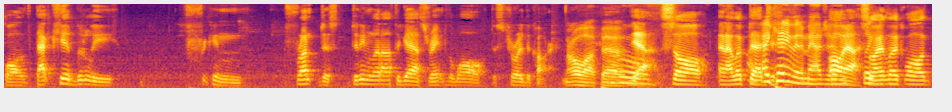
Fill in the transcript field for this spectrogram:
well, that kid literally freaking front just didn't even let off the gas right into the wall, destroyed the car. Oh, I bet. Oh. Yeah. So, and I looked at. I J- can't even imagine. Oh yeah. so I Like, look. Well,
